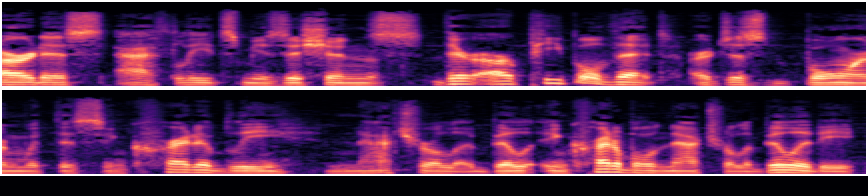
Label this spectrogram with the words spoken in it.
artists, athletes, musicians, there are people that are just born with this incredibly natural ability, incredible natural ability.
